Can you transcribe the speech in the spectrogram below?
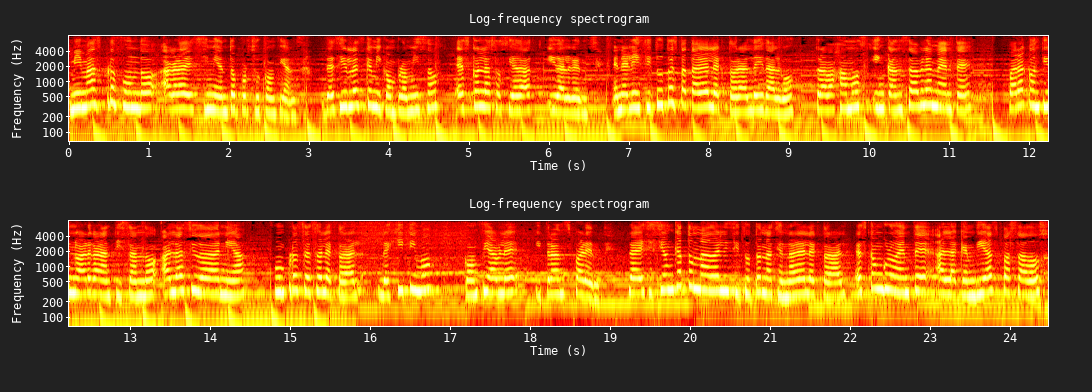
mi más profundo agradecimiento por su confianza. Decirles que mi compromiso es con la sociedad hidalguense. En el Instituto Estatal Electoral de Hidalgo trabajamos incansablemente para continuar garantizando a la ciudadanía un proceso electoral legítimo, confiable y transparente. La decisión que ha tomado el Instituto Nacional Electoral es congruente a la que en días pasados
